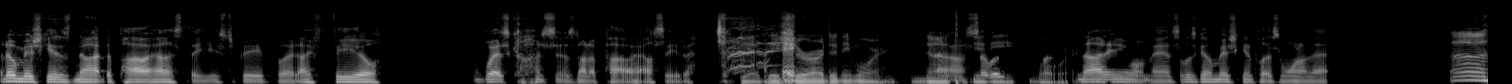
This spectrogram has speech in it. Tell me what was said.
I know Michigan is not the powerhouse they used to be, but I feel Wisconsin is not a powerhouse either. yeah, they sure aren't anymore. Not uh, so anymore. Not anymore, man. So let's go Michigan plus one on that. Uh,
